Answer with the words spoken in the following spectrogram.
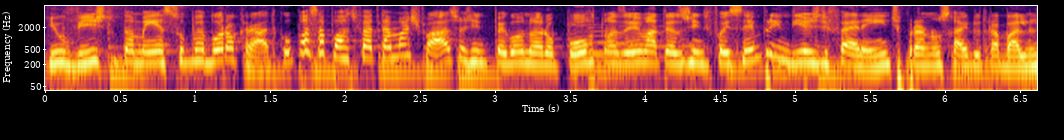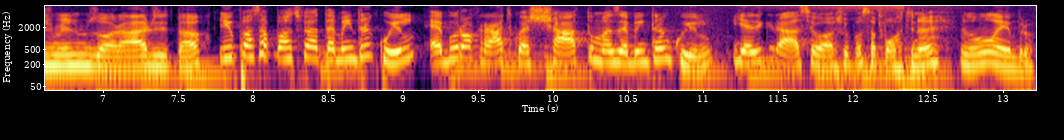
E o visto também é super burocrático. O passaporte foi até mais fácil, a gente pegou no aeroporto, mas eu e o Matheus a gente foi sempre em dias diferentes para não sair do trabalho nos mesmos horários e tal. E o passaporte foi até bem tranquilo. É burocrático, é chato, mas é bem tranquilo. E é de graça, eu acho, o passaporte, né? Eu não lembro.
